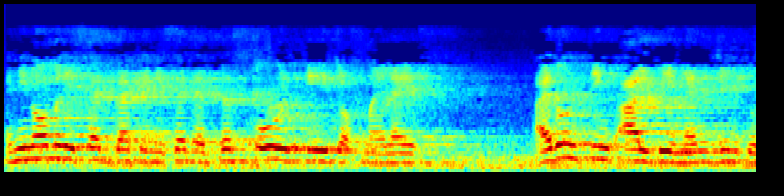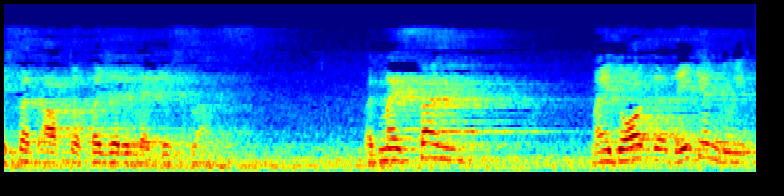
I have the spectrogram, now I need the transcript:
and he normally sat back and he said, at this old age of my life, I don't think I'll be managing to sit after Fajr in that hifz class. But my son, my daughter, they can do it.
